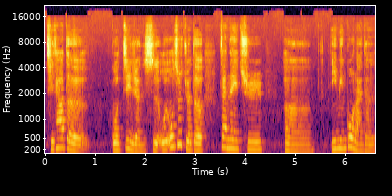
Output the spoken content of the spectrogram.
其他的国际人士，我我就觉得在那一区，呃。移民过来的，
